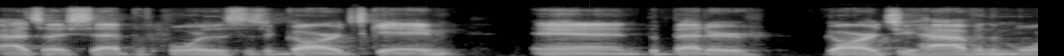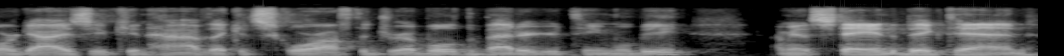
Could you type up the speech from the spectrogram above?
as I said before, this is a guards game. And the better guards you have and the more guys you can have that can score off the dribble, the better your team will be. I'm going to stay in the Big Ten.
